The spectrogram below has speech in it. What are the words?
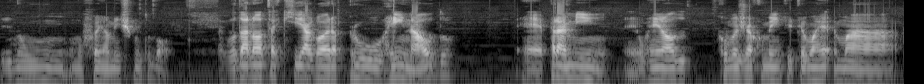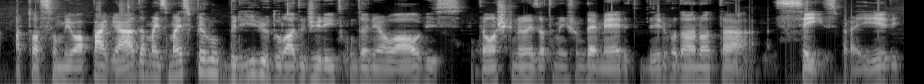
ele não, não foi realmente muito bom. Eu vou dar nota aqui agora pro Reinaldo. É, para mim, é, o Reinaldo como eu já comentei, tem uma, uma atuação meio apagada, mas mais pelo brilho do lado direito com Daniel Alves. Então acho que não é exatamente um demérito dele. Vou dar uma nota 6 para ele.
